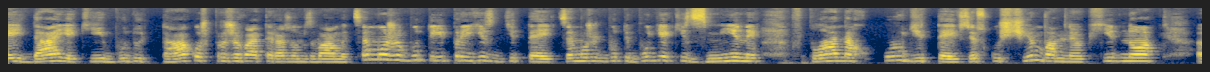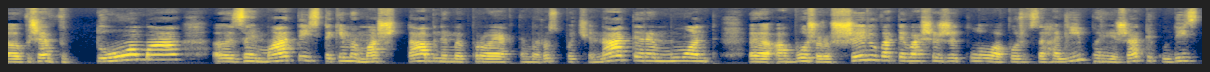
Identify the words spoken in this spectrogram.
людей, да, які будуть також проживати разом з вами. Це може бути і приїзд дітей, це можуть бути будь-які зміни в планах у дітей, в зв'язку з чим вам необхідно вже вже вдома е, займатися такими масштабними проектами, розпочинати ремонт, е, або ж розширювати ваше житло, або ж взагалі переїжджати кудись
